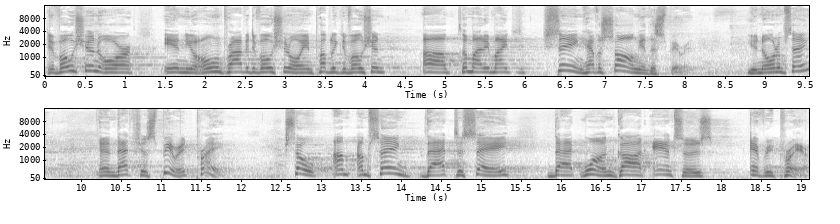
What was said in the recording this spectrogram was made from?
devotion or in your own private devotion or in public devotion, uh, somebody might sing, have a song in the spirit. You know what I'm saying? And that's your spirit praying. So I'm, I'm saying that to say that one, God answers every prayer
